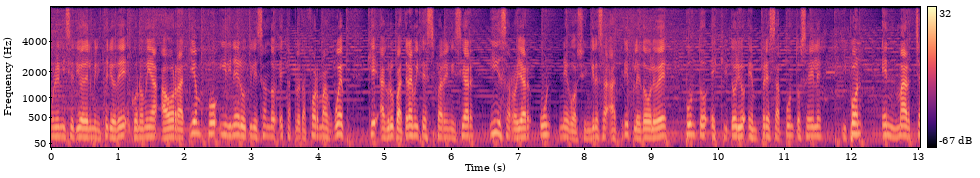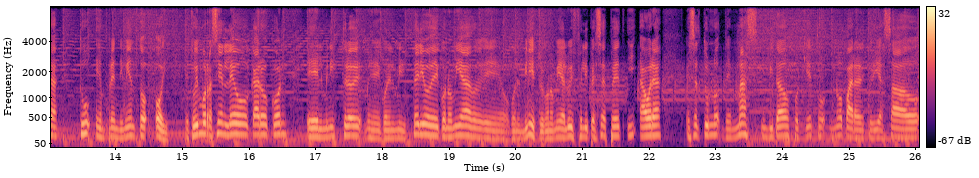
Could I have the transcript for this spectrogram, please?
una iniciativa del Ministerio de Economía ahorra tiempo y dinero utilizando estas plataformas web que agrupa trámites para iniciar y desarrollar un negocio. Ingresa a www.escritorioempresa.cl y pon en marcha tu emprendimiento hoy. Estuvimos recién, Leo Caro, con el ministro, eh, con el Ministerio de Economía, eh, o con el ministro de Economía, Luis Felipe Césped, y ahora es el turno de más invitados porque esto no para en este día sábado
